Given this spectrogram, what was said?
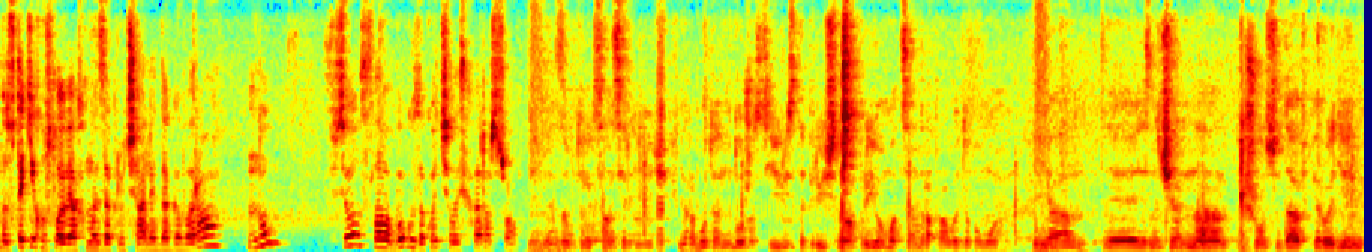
Вот в таких условиях мы заключали договора. Ну, все, слава богу, закончилось хорошо. Меня зовут Александр Сергеевич. Я работаю на должности юриста первичного приема Центра правовой допомоги. Я э, изначально пришел сюда в первый день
